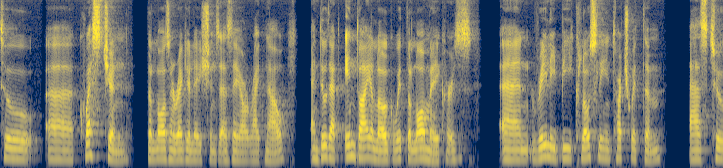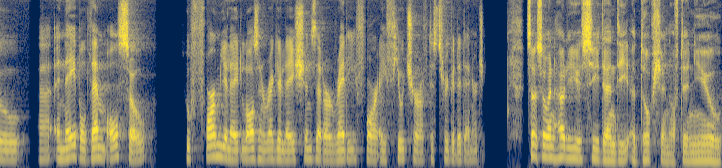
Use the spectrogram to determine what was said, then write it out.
to uh, question the laws and regulations as they are right now and do that in dialogue with the lawmakers and really be closely in touch with them as to uh, enable them also to formulate laws and regulations that are ready for a future of distributed energy. So, so and how do you see then the adoption of the new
